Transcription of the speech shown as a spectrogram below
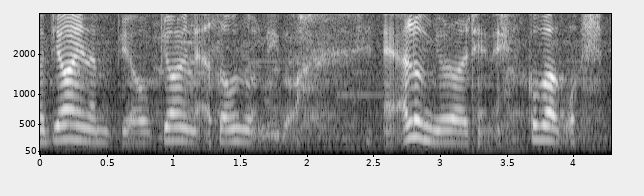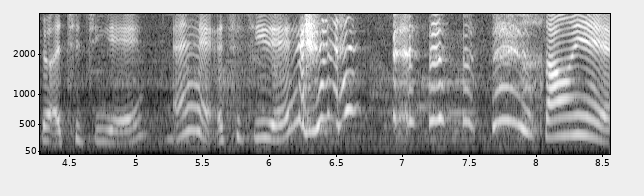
မပြောရင်လည်းမပြောဘူးပြောရင်လည်းအဆုံးစွန်လေးပေါ့အဲအဲ့လိုမျိုးတော့ထင်တယ်ကိုယ့်ဘက်ကိုပြောအချစ်ကြီးတယ်အဲအချစ်ကြီးတယ်စောင်းရဲ့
